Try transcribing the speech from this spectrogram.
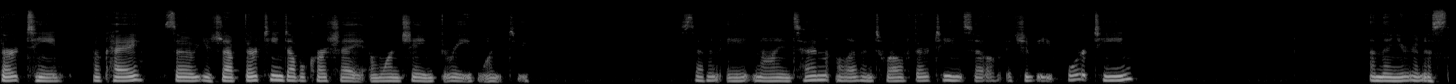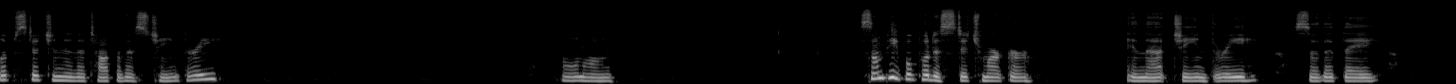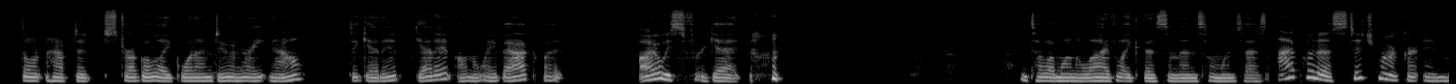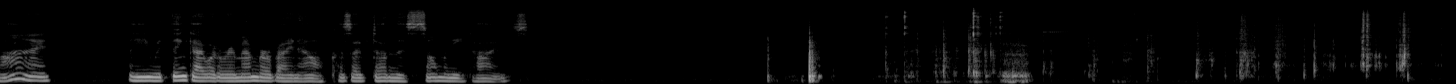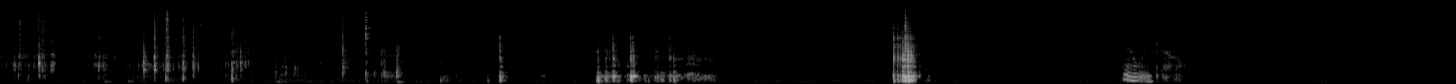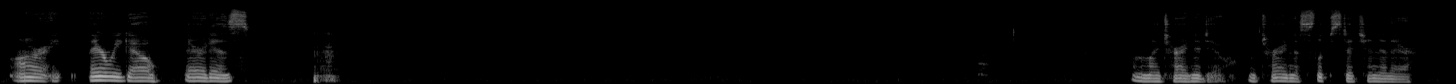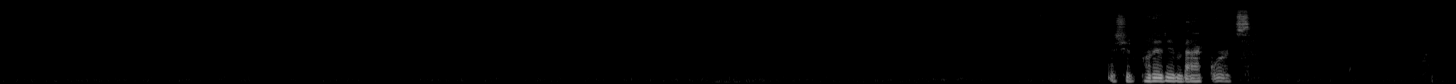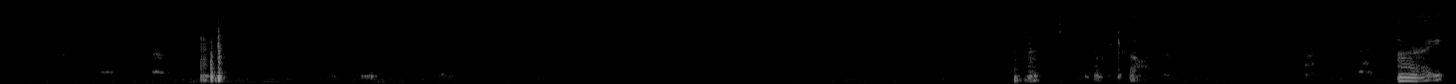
13 okay? So you should have 13 double crochet and one chain three one two seven eight nine ten eleven twelve thirteen. So it should be 14 and then you're going to slip stitch into the top of this chain three. Hold on. Some people put a stitch marker in that chain three so that they don't have to struggle like what I'm doing right now to get it, get it on the way back, but I always forget until I'm on a live like this and then someone says, I put a stitch marker in mine. And you would think I would remember by now because I've done this so many times. Here we go. All right, there we go. There it is. What am I trying to do? I'm trying to slip stitch into there. I should put it in backwards. All right.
